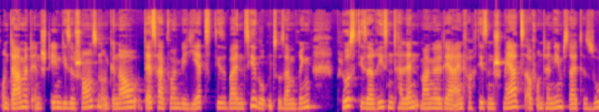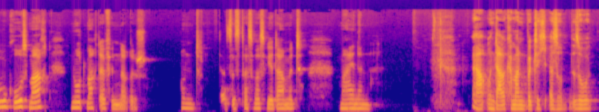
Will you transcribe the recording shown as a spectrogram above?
Und damit entstehen diese Chancen. Und genau deshalb wollen wir jetzt diese beiden Zielgruppen zusammenbringen. Plus dieser riesen Talentmangel, der einfach diesen Schmerz auf Unternehmensseite so groß macht, Not macht erfinderisch. Und das ist das, was wir damit meinen. Ja, und da kann man wirklich, also so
